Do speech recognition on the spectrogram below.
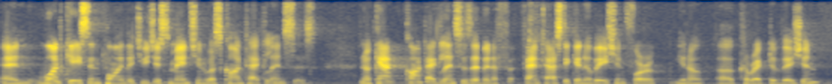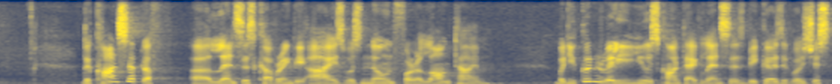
And one case in point that you just mentioned was contact lenses. You know, contact lenses have been a f- fantastic innovation for you know uh, corrective vision. The concept of uh, lenses covering the eyes was known for a long time, but you couldn't really use contact lenses because it was just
